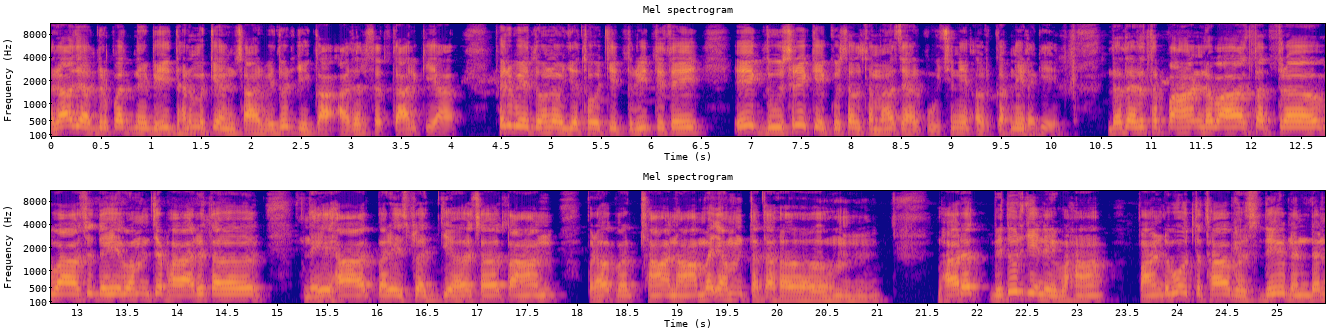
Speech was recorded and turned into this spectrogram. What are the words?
राजा द्रुपद ने भी धर्म के अनुसार विदुर जी का आदर सत्कार किया। फिर वे दोनों यथोचित रीति से एक दूसरे के कुशल समाचार पूछने और कहने लगे, ददर्थ पांडवा तत्र वासुदेव च भारत। स्नेहात परिस्वज्य सतान प्रपक्षानामयम ततः। भारत विदुर जी ने वहाँ पांडवों तथा वसुदेव नंदन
